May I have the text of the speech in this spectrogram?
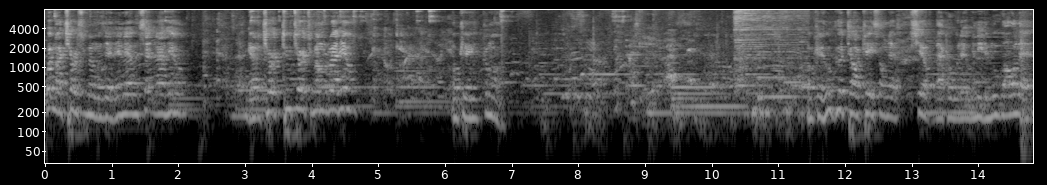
where my church members at? Any of them sitting out here? Got a church, two church members right here? Okay, come on. Okay, who good talk case on that shelf back over there? We need to move all that.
